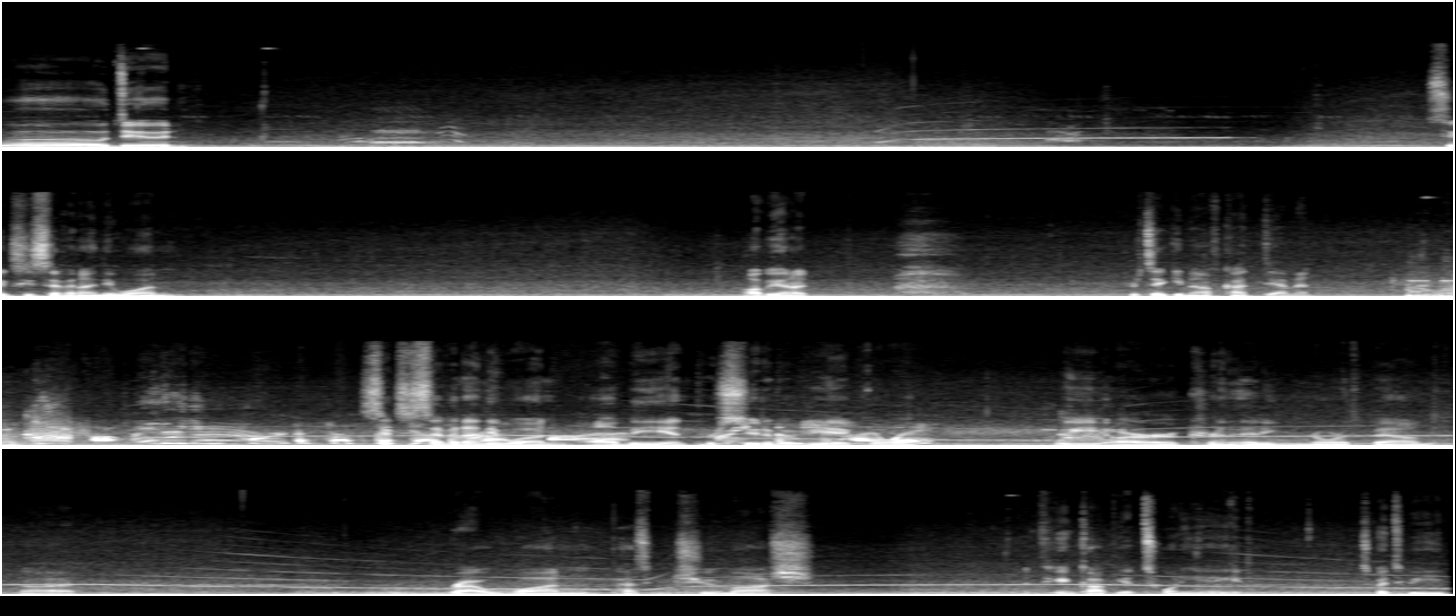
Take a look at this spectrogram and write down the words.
Whoa, dude. Sixty-seven ninety-one. I'll be on a. You're taking off. God damn it. Officers report 6791. on the run I'll be in pursuit of a vehicle. We are currently heading northbound, uh, Route 1, passing Chumash. If you can copy at 28. It's going to be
